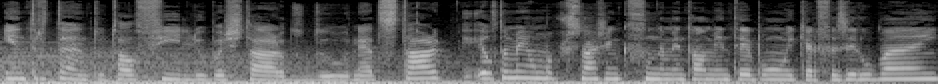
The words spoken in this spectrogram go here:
Entretanto, o tal filho bastardo do Ned Stark, ele também é uma personagem que fundamentalmente é bom e quer fazer o bem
